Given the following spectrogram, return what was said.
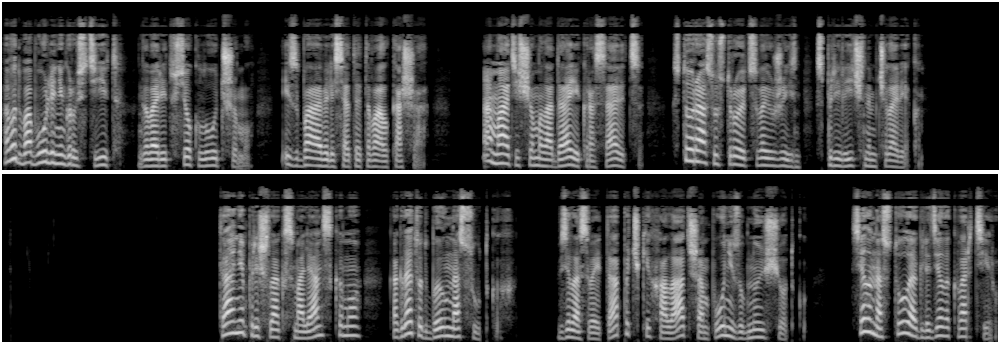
А вот бабуля не грустит, говорит, все к лучшему, избавились от этого алкаша. А мать еще молодая и красавица, сто раз устроит свою жизнь с приличным человеком. Таня пришла к Смолянскому, когда тот был на сутках. Взяла свои тапочки, халат, шампунь и зубную щетку. Села на стул и оглядела квартиру.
